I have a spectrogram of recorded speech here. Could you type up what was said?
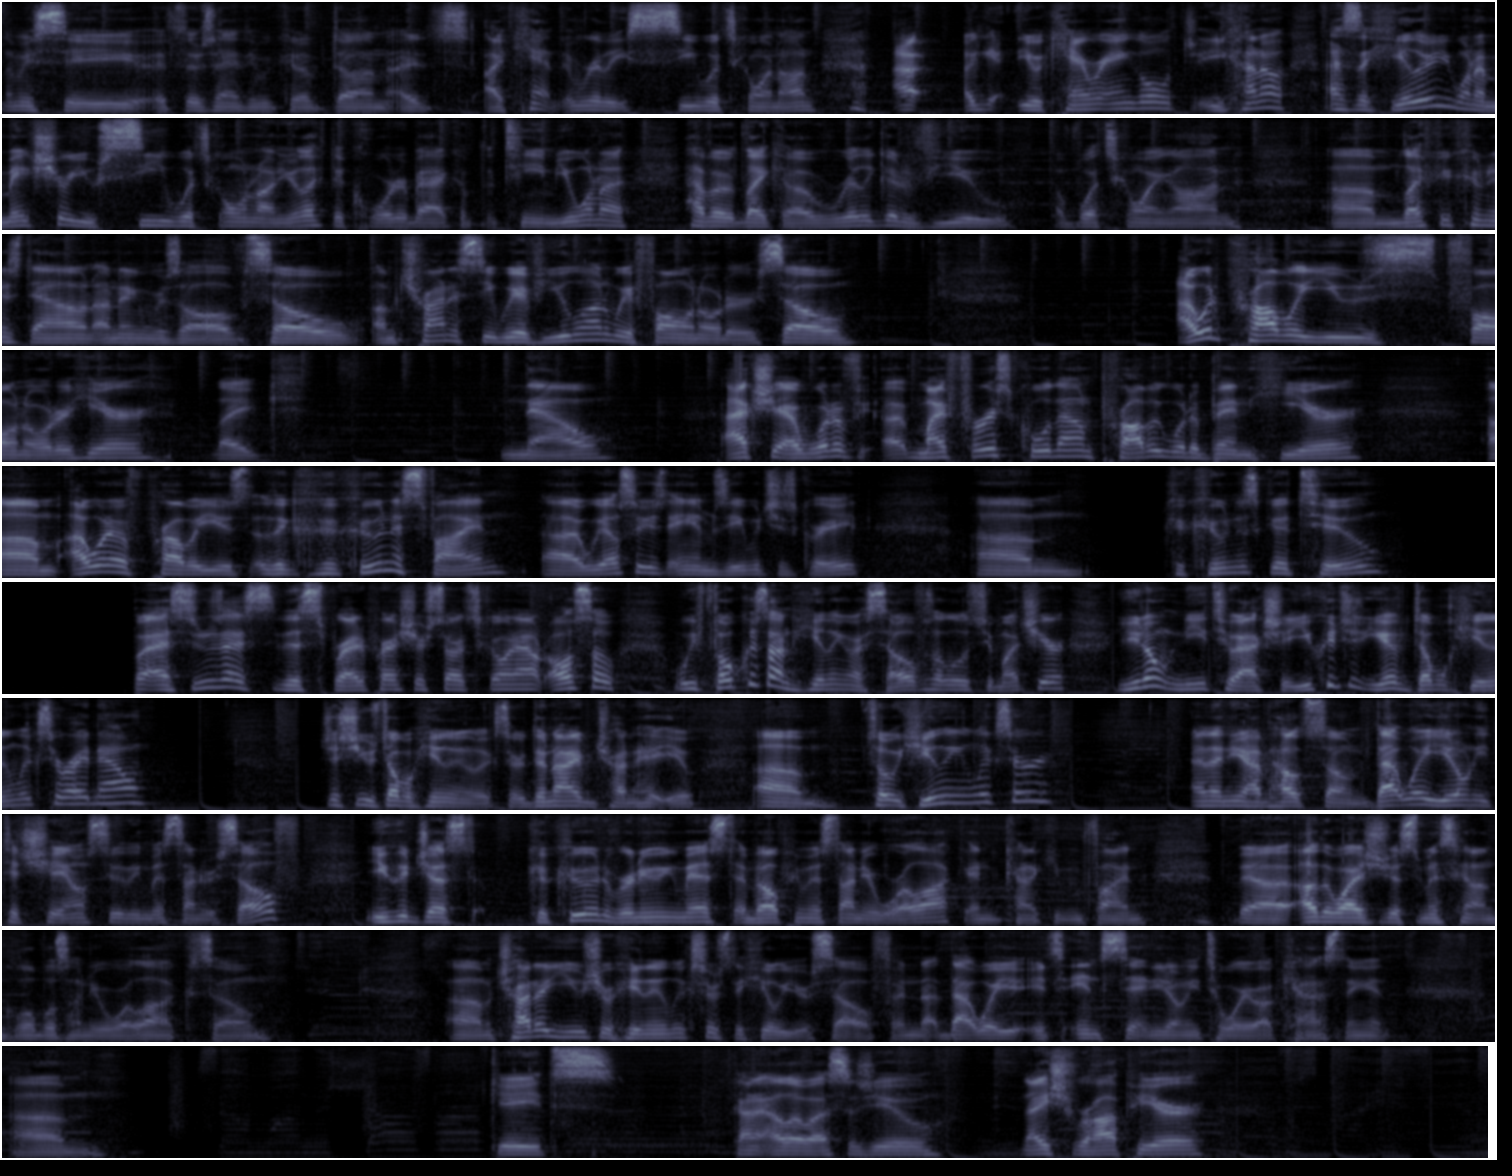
Let me see if there's anything we could have done. I, just, I can't really see what's going on. I, I, your camera angle, you kind of, as a healer, you want to make sure you see what's going on. You're like the quarterback of the team. You want to have a like a really good view of what's going on. Um, Life Cocoon is down, Unending Resolve. So I'm trying to see. We have Yu'lon, we have Fallen Order. So I would probably use Fallen Order here, like now. Actually, I would have. Uh, my first cooldown probably would have been here um, I would have probably used the cocoon is fine. Uh, we also used AMZ, which is great. Um, cocoon is good too. But as soon as I, see the spread pressure starts going out, also we focus on healing ourselves a little too much here. You don't need to actually. You could just you have double healing elixir right now. Just use double healing elixir. They're not even trying to hit you. Um, so healing elixir, and then you have health zone. That way you don't need to channel soothing mist on yourself. You could just Cocoon, Renewing Mist, Enveloping Mist on your Warlock, and kind of keep them fine. Uh, otherwise, you're just missing on globals on your Warlock. So um, try to use your healing elixirs to heal yourself, and that, way it's instant. You don't need to worry about casting it. Um, Gates, kind of LOS as you. Nice drop here.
